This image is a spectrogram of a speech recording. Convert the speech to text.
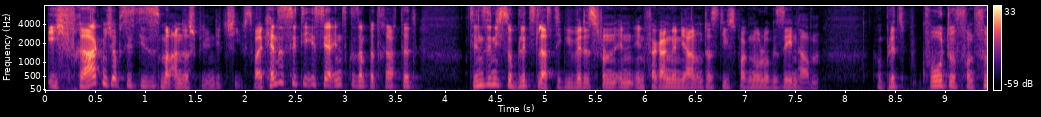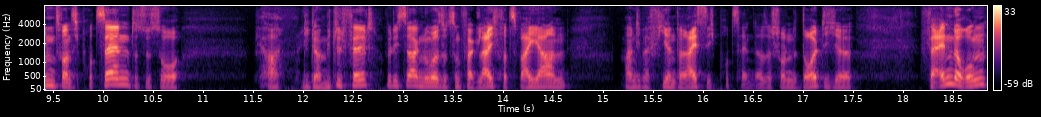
Ich frage mich, ob sie es dieses Mal anders spielen, die Chiefs. Weil Kansas City ist ja insgesamt betrachtet, sind sie nicht so blitzlastig, wie wir das schon in, in vergangenen Jahren unter Steve Spagnolo gesehen haben. Eine Blitzquote von 25 Prozent, das ist so, ja, Liga Mittelfeld, würde ich sagen. Nur mal so zum Vergleich, vor zwei Jahren waren die bei 34 Prozent. Also schon eine deutliche Veränderung.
